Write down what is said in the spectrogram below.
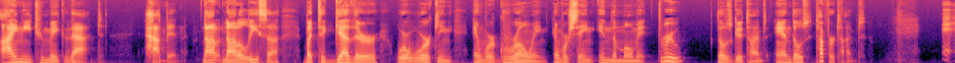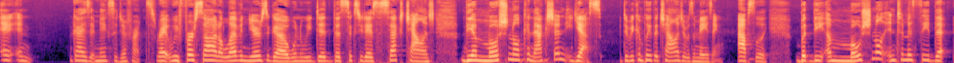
I need to make that happen. Not not alisa but together we're working and we're growing and we're staying in the moment through those good times and those tougher times. And, and guys, it makes a difference, right? We first saw it 11 years ago when we did the 60 Days of Sex Challenge. The emotional connection, yes, Did we complete the challenge? It was amazing. Absolutely. But the emotional intimacy that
